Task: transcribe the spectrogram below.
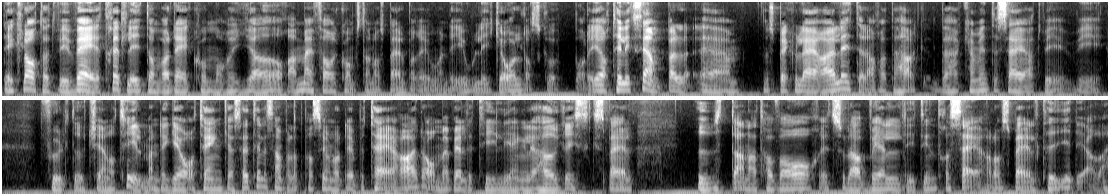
det är klart att vi vet rätt lite om vad det kommer att göra med förekomsten av spelberoende i olika åldersgrupper. Det gör till exempel, ehm, nu spekulerar jag lite därför att det här, det här kan vi inte säga att vi, vi fullt ut känner till men det går att tänka sig till exempel att personer debuterar idag med väldigt tillgängliga högriskspel utan att ha varit sådär väldigt intresserade av spel tidigare.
